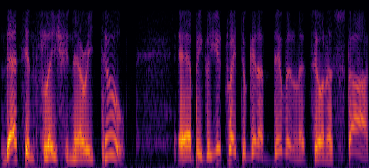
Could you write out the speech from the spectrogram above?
That's inflationary too, uh, because you try to get a dividend, let's say, on a stock,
